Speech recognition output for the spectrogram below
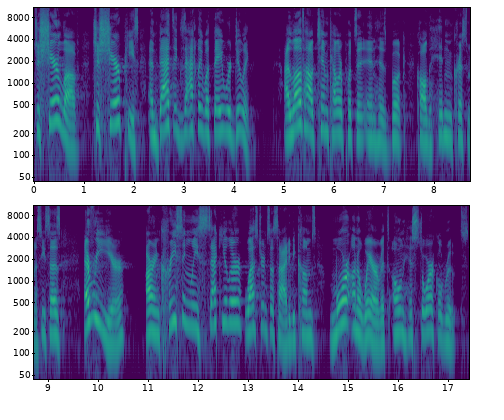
to share love, to share peace. And that's exactly what they were doing. I love how Tim Keller puts it in his book called Hidden Christmas. He says, Every year, our increasingly secular Western society becomes more unaware of its own historical roots,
